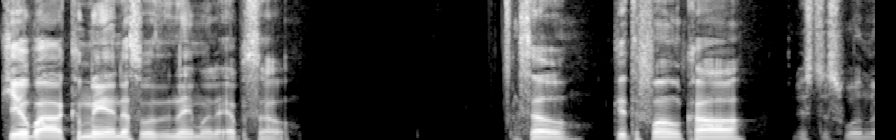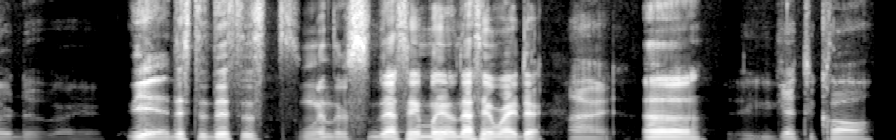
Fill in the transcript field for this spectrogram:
Kill by Command, that's what the name of the episode. So get the phone call. This the swindler dude right here. Yeah, this the this is Swindlers. That's him, him. That's him right there. All right. Uh You get the call.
